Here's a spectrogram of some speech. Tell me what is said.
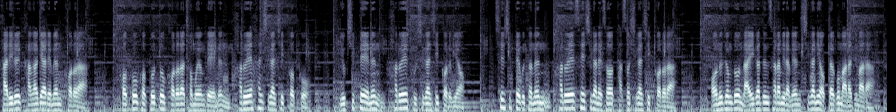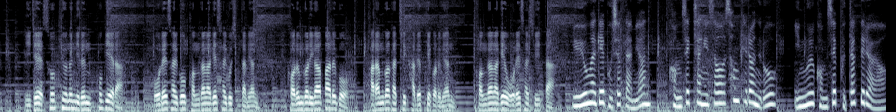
다리를 강하게 하려면 걸어라. 걷고 걷고 또 걸어라 저 모형대에는 하루에 1시간씩 걷고 60대에는 하루에 2시간씩 걸으며 70대부터는 하루에 3시간에서 5시간씩 걸어라. 어느 정도 나이가 든 사람이라면 시간이 없다고 말하지 마라. 이제 소 키우는 일은 포기해라. 오래 살고 건강하게 살고 싶다면 걸음걸이가 빠르고 바람과 같이 가볍게 걸으면 건강하게 오래 살 수 있다. 유용하게 보셨다면 검색창에서 성필원으로 인물 검색 부탁드려요.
